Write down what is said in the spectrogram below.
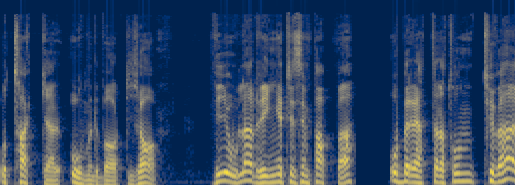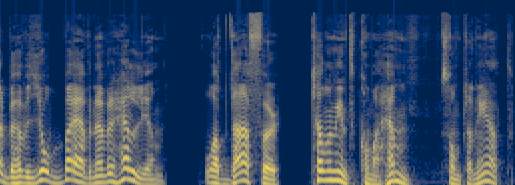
och tackar omedelbart ja. Viola ringer till sin pappa och berättar att hon tyvärr behöver jobba även över helgen och att därför kan hon inte komma hem som planerat.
